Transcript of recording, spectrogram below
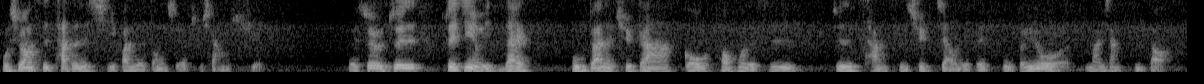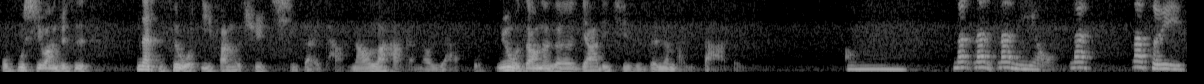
我希望是他真的喜欢这东西而去想学。对，所以我最最近有一直在不断的去跟他沟通，或者是就是尝试去交流这部分，因为我蛮想知道，我不希望就是那只是我一方的去期待他，然后让他感到压迫，因为我知道那个压力其实真的蛮大的。嗯，那那那你有那那所以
